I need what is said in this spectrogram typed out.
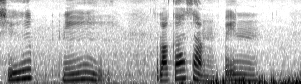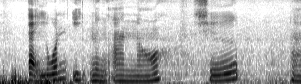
ชืบนี่แล้วก็สั่งเป็นไก่ล้วนอีกหนึ่งอันเนาะชืบอ่า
